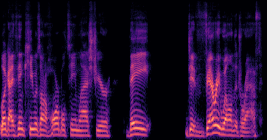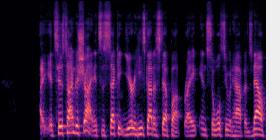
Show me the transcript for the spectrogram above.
look, I think he was on a horrible team last year. They did very well in the draft. It's his time to shine. It's the second year. He's got to step up, right? And so we'll see what happens. Now,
